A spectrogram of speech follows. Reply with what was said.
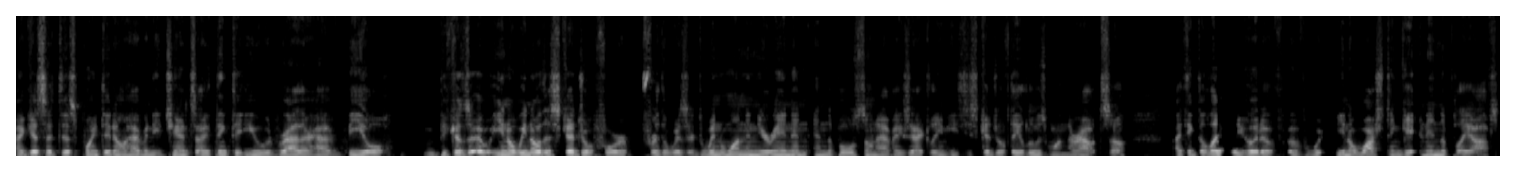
I guess at this point they don't have any chance. I think that you would rather have Beal because uh, you know we know the schedule for for the Wizards. Win one and you're in, and, and the Bulls don't have exactly an easy schedule. If they lose one, they're out. So I think the likelihood of of you know Washington getting in the playoffs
